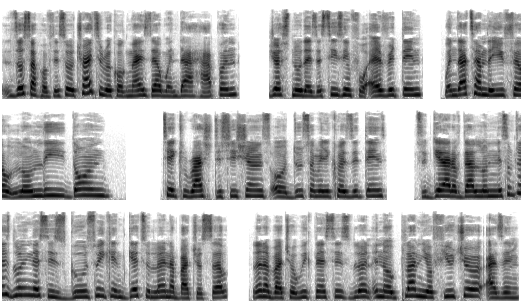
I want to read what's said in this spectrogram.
Those type of things. So try to recognize that when that happened, just know there's a season for everything. When that time that you felt lonely, don't take rash decisions or do so many crazy things to get out of that loneliness. Sometimes loneliness is good so you can get to learn about yourself, learn about your weaknesses, learn, you know, plan your future as in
